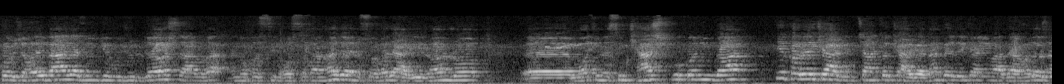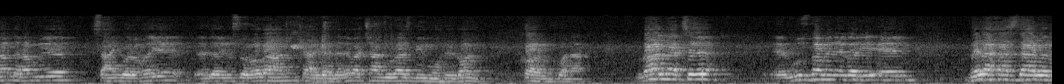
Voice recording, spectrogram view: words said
پروژه های بعد از اون که وجود داشت در واقع نخستین استخوان های دایناسورها در ایران رو ما تونستیم کشف بکنیم و یه کارهایی کردیم. چند تا کرگردن پیدا کردیم و در حال حاضر دارم روی سنگواره های دایناسورها و همین کرگردنه و چند دور از بیمهرگان کار می‌کنم و البته روزنامه نگاری علم بلخص درباره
